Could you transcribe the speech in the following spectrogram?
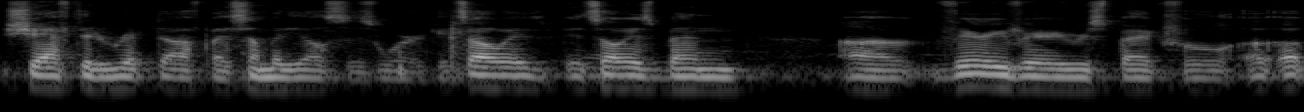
shafted or ripped off by somebody else's work. It's always it's always been uh, very very respectful. Uh, uh,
